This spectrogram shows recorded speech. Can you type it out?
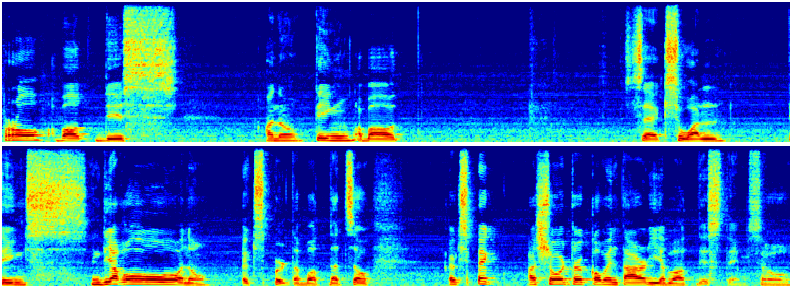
pro about this, ano, thing about sexual things. Hindi ako, ano, expert about that. So, expect a shorter commentary about this thing. So,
